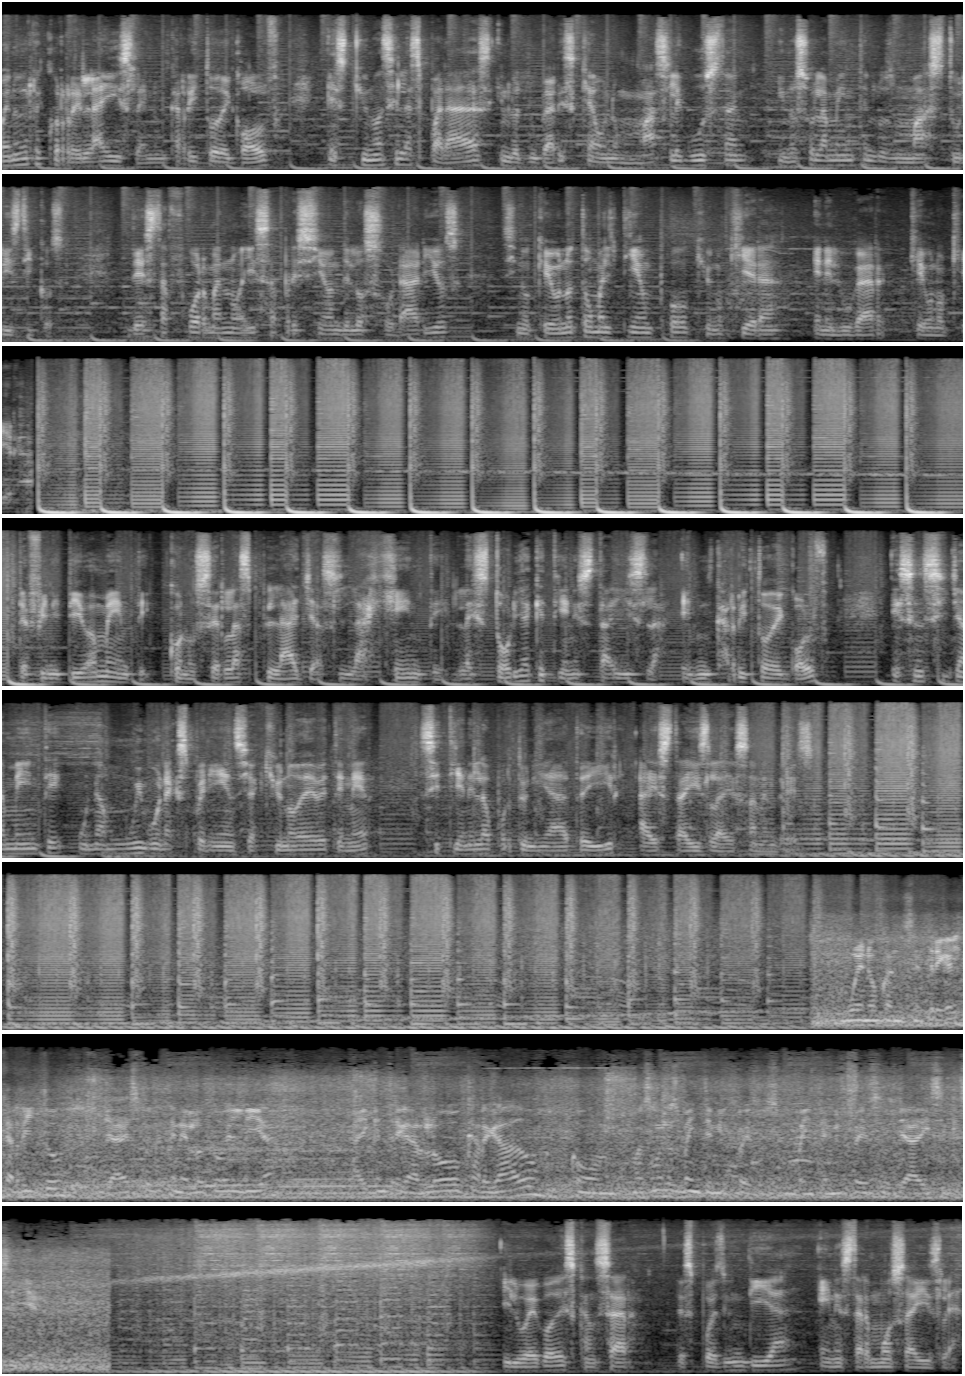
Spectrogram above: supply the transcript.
Bueno de recorrer la isla en un carrito de golf es que uno hace las paradas en los lugares que a uno más le gustan y no solamente en los más turísticos. De esta forma no hay esa presión de los horarios, sino que uno toma el tiempo que uno quiera en el lugar que uno quiera. Definitivamente, conocer las playas, la gente, la historia que tiene esta isla en un carrito de golf es sencillamente una muy buena experiencia que uno debe tener si tiene la oportunidad de ir a esta isla de San Andrés. Bueno, cuando se entrega el carrito, ya después de tenerlo todo el día, hay que entregarlo cargado con más o menos 20 mil pesos. Con 20 mil pesos ya dice que se llena. Y luego descansar después de un día en esta hermosa isla.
